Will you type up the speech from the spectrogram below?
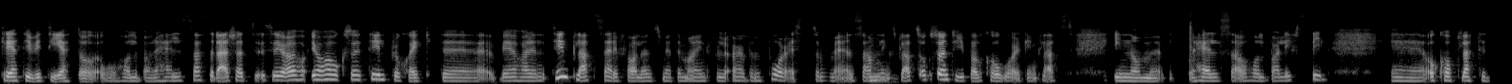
kreativitet och, och hållbar hälsa. Så, där. så, att, så jag, jag har också ett till projekt, eh, vi har en till plats här i Falun som heter Mindful Urban Forest som är en mm. samlingsplats, också en typ av coworkingplats inom hälsa och hållbar livsstil. Eh, och kopplat till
